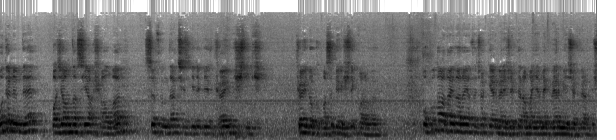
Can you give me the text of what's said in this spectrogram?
O dönemde bacağımda siyah şal var, sırtımda çizgili bir köy işlik, köy dokuması bir işlik vardı. Okulda adaylara yatacak yer verecekler ama yemek vermeyeceklermiş.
